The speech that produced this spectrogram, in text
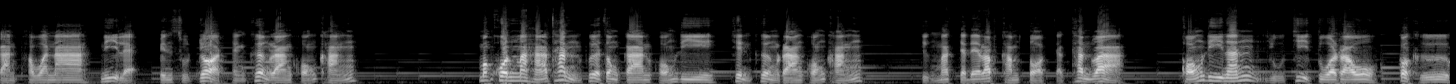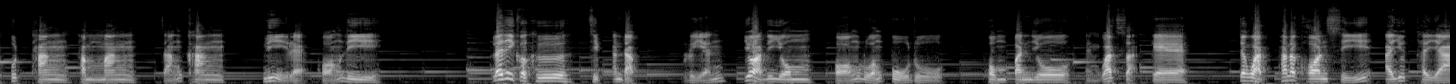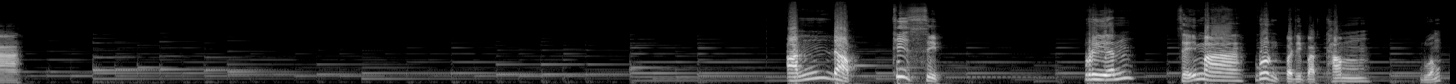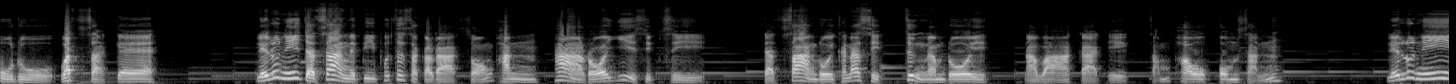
การภาวนานี่แหละเป็นสุดยอดแห่งเครื่องรางของขลัง บางคนมาหาท่านเพื่อต้องการของดี เช่น เครื่องรางของขลัง จึงมักจะได้รับคำตอบจากท่านว่า ของดีนั้นอยู่ที่ตัวเราก็คือพุทธังธรรมัง สังคัง นี่แหละของดี และนี่ก็คือ 10 อันดับเหรียญยอดนิยมของหลวงปู่ดูพ รมปัญโย แห่งวัดสะแก จังหวัดพระนครศรีอยุธยา อันดับที่ 10เหรียญเสมารุ่นปฏิบัติธรรม หลวงปู่ดูวัดสะแก เหรียญรุ่นนี้จัดสร้างในปีพุทธศักราช 2524 จัดสร้างโดยคณะสิทธิ์ซึ่งนำโดย นาวาอากาศเอกสำเภาคมสัน เหรียญรุ่นนี้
